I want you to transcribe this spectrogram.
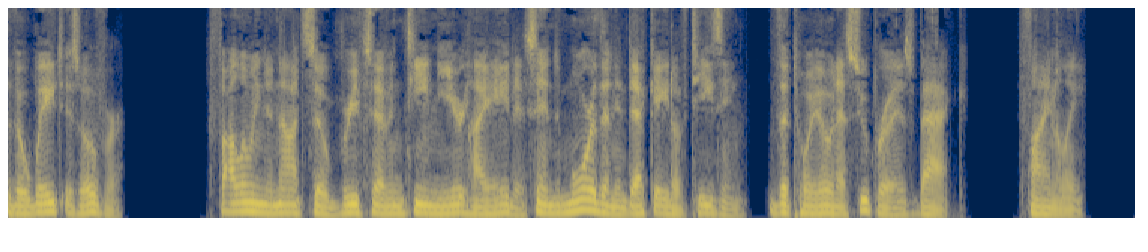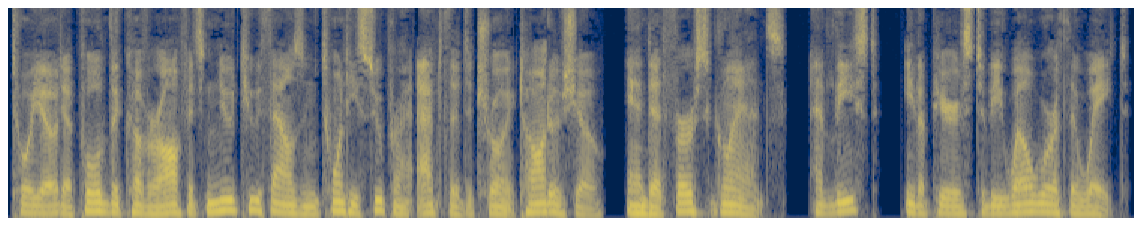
the wait is over. Following a not-so-brief 17-year hiatus and more than a decade of teasing, the Toyota Supra is back. Finally. Toyota pulled the cover off its new 2020 Supra at the Detroit Auto Show, and at first glance, at least, it appears to be well worth the wait.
